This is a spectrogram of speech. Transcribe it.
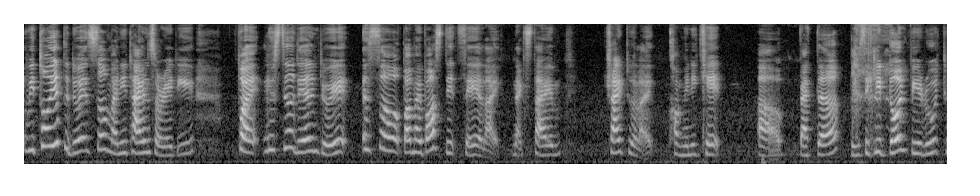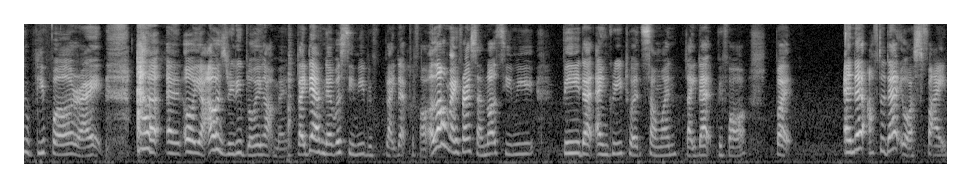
We told you to do it so many times already, but you still didn't do it. So, but my boss did say like next time, try to like communicate, uh, better. Basically, don't be rude to people, right? and oh yeah, I was really blowing up, man. Like they have never seen me bef- like that before. A lot of my friends have not seen me be that angry towards someone like that before, but and then after that it was fine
